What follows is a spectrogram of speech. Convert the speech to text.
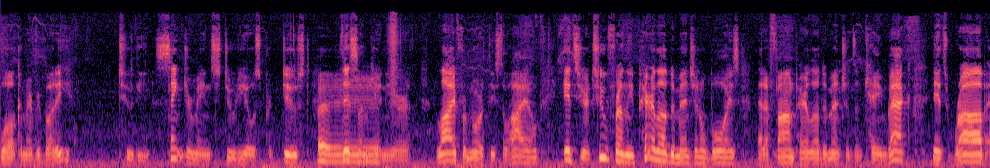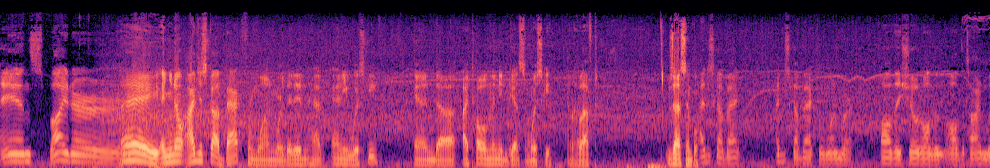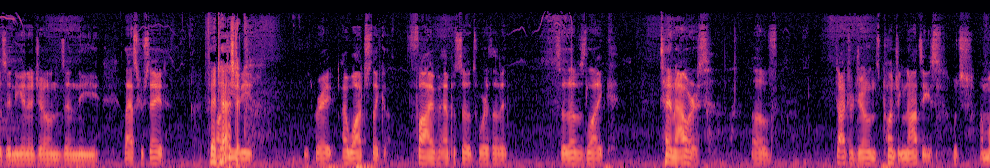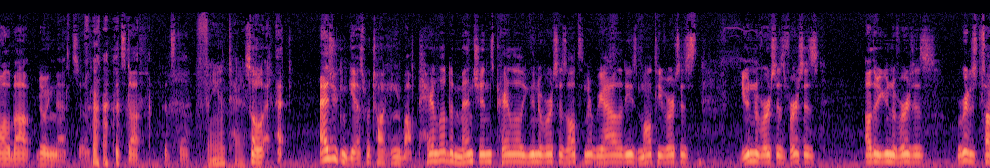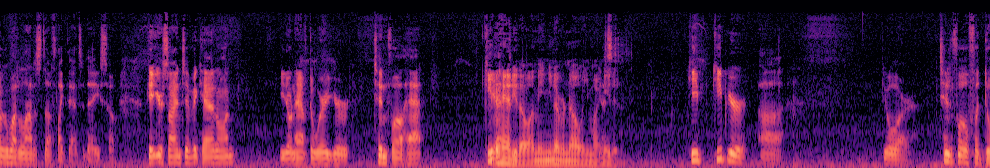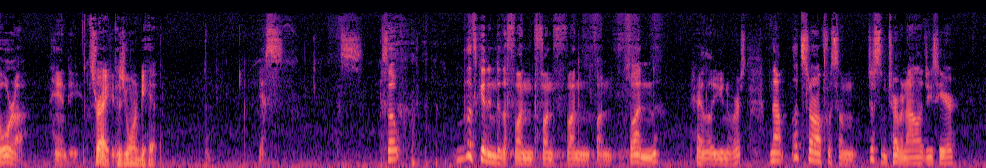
Welcome, everybody, to the St. Germain Studios produced Hey. This Uncanny Earth, live from Northeast Ohio. It's your two friendly parallel dimensional boys that have found parallel dimensions and came back. It's Rob and Spider. Hey, and you know, I just got back from one where they didn't have any whiskey, and uh, I told them they need to get some whiskey, and I left. It was that simple. I just got back. I just got back from one where all they showed all the all the time was Indiana Jones and the Last Crusade. Fantastic. It was great. I watched like five episodes worth of it. So that was like 10 hours of Dr. Jones punching Nazis, which I'm all about doing that. So good stuff. Good stuff. Fantastic. So, as you can guess, we're talking about parallel dimensions, parallel universes, alternate realities, multiverses, universes versus other universes. We're going to talk about a lot of stuff like that today. So, get your scientific hat on. You don't have to wear your tinfoil hat. Keep yeah. it handy, though. I mean, you never know when you might Yes. need it. Keep keep your uh, your tinfoil fedora handy. That's so right, can- because you want to be hip. Yes. Yes. So let's get into the fun, fun, fun, fun, fun parallel universe. Now let's start off with some just some terminologies here.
